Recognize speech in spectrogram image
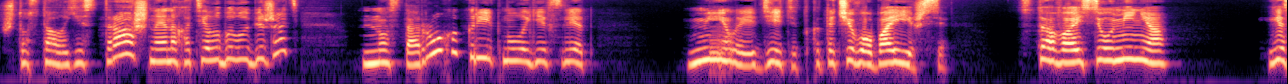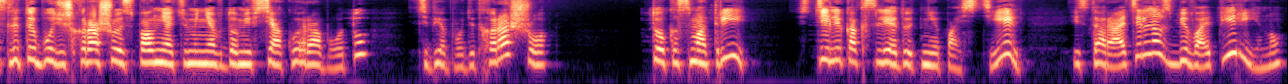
что стало ей страшно, и она хотела было убежать, но старуха крикнула ей вслед. — Милая дитятка, ты чего боишься? Оставайся у меня. Если ты будешь хорошо исполнять у меня в доме всякую работу, тебе будет хорошо. Только смотри, стели как следует не постель и старательно взбивай перину,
